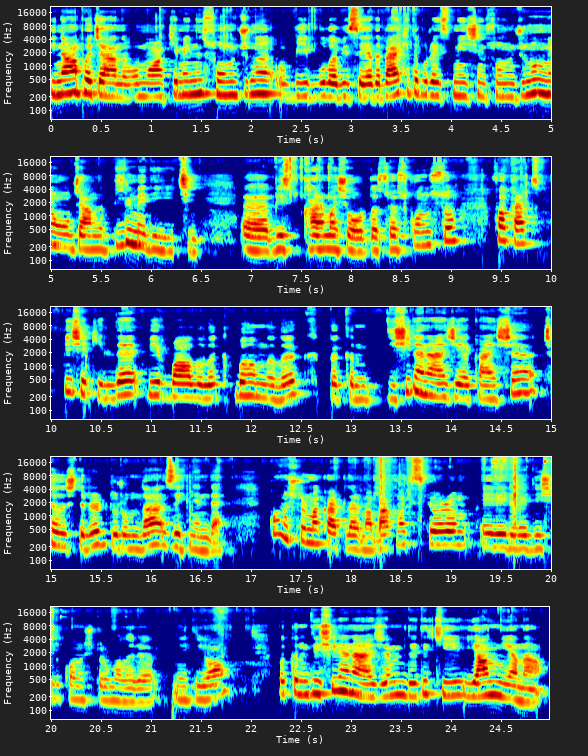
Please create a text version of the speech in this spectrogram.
bir ne yapacağını, o muhakemenin sonucunu bir bulabilse ya da belki de bu resmi işin sonucunun ne olacağını bilmediği için e, bir karmaşa orada söz konusu. Fakat bir şekilde bir bağlılık, bağımlılık bakın dişil enerjiye karşı çalıştırır durumda zihninde. Konuşturma kartlarıma bakmak istiyorum. Eril ve dişil konuşturmaları ne diyor? Bakın dişil enerjim dedi ki yan yana.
